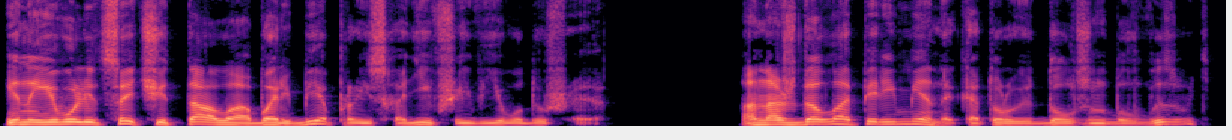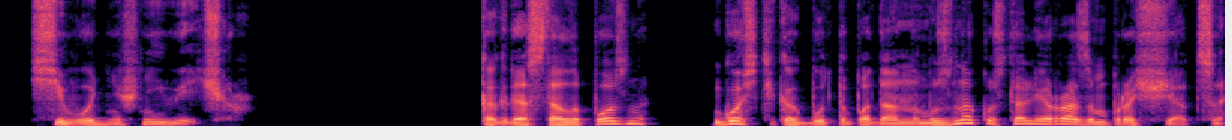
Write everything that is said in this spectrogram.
и на его лице читала о борьбе, происходившей в его душе. Она ждала перемены, которую должен был вызвать сегодняшний вечер. Когда стало поздно, гости, как будто по данному знаку, стали разом прощаться,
